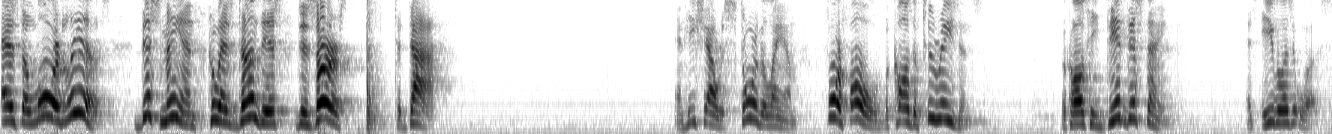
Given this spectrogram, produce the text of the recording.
As the Lord lives, this man who has done this deserves to die. And he shall restore the lamb fourfold because of two reasons. Because he did this thing, as evil as it was,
